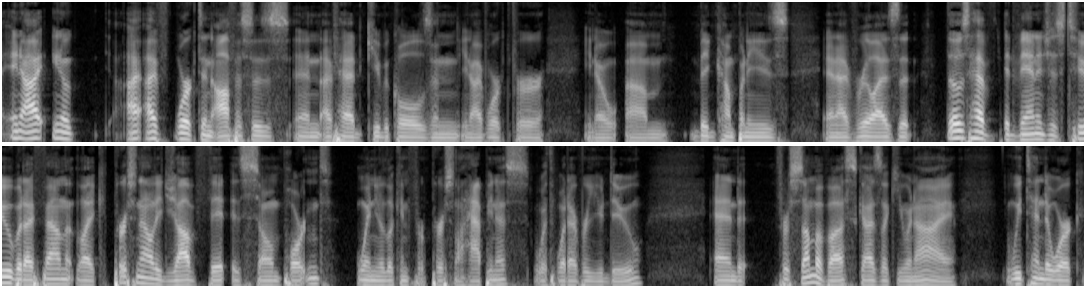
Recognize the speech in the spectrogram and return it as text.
And I, you know, I, I've worked in offices and I've had cubicles and, you know, I've worked for, you know, um, big companies and I've realized that those have advantages too, but I found that like personality job fit is so important when you're looking for personal happiness with whatever you do. And for some of us, guys like you and I, we tend to work,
